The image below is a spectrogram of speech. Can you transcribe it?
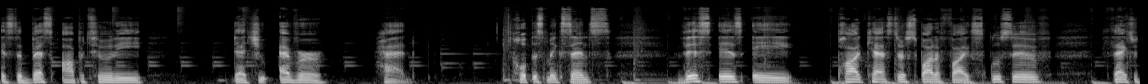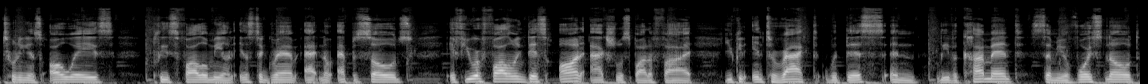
it's the best opportunity that you ever had. Hope this makes sense. This is a podcaster Spotify exclusive. Thanks for tuning in as always. Please follow me on Instagram at no episodes. If you are following this on actual Spotify, you can interact with this and leave a comment, send me a voice note,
